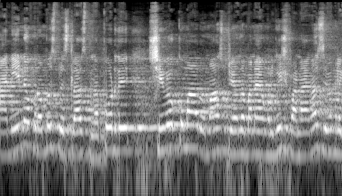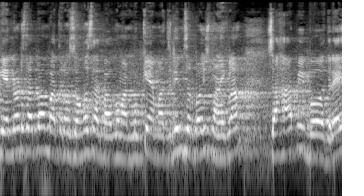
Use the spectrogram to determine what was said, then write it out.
அண்ட் இன்னும் ரொம்ப ஸ்பெஷலாக பண்ண போகிறது சிவகுமார் உமா ஸ்ரீ வந்து பண்ண அவங்களுக்கு விஷ் பண்ணாங்க. ஸோ இவங்களுக்கு என்னோட சார்பாக பத்து ரூபா உங்கள் சார்பாகவும் and முக்கிய மதுரையும் சார்பாக விஷ் பண்ணிக்கலாம். ஸோ ஹாப்பி போதரே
